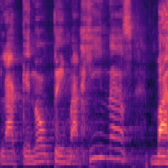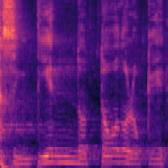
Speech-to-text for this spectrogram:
la que no te imaginas, vas sintiendo todo lo que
